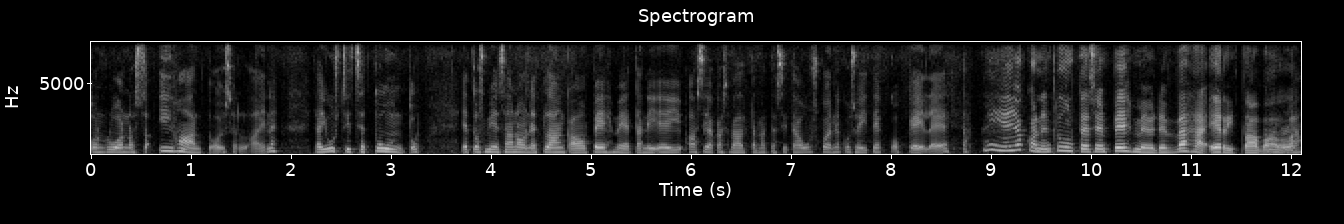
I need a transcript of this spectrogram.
on luonnossa ihan toisenlainen. Ja just sit se tuntu, että jos minä sanon, että lanka on pehmeätä, niin ei asiakas välttämättä sitä usko ennen kuin se itse kokeilee. Että Niin, ja jokainen tuntee sen pehmeyden vähän eri tavalla. Kyllä.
